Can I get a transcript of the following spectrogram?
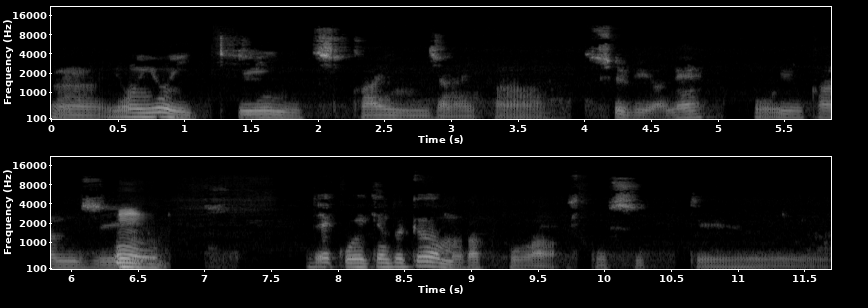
うん、441に近いんじゃないかな。守備はね、こういう感じ。うん。で、攻撃の時は、まあ、学校が少しっていう。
